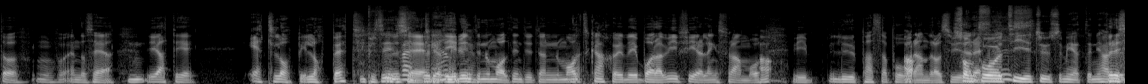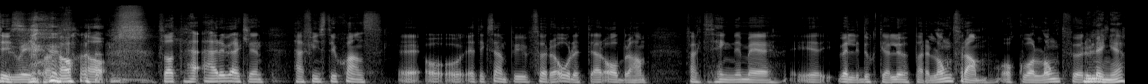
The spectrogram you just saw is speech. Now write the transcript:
då, man får ändå säga, mm. det är att det är ett lopp i loppet. Precis. Det är det inte normalt inte, utan normalt Nej. kanske det är bara vi fyra längst fram och ja. vi lurpassar på ja. varandra och så vidare. Som på 10 000 meter ni hade Precis. ja. ja. Så att här, här, är verkligen, här finns det chans. Eh, och, och, ett exempel förra året där Abraham faktiskt hängde med eh, väldigt duktiga löpare långt fram och var långt före. Hur länge?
